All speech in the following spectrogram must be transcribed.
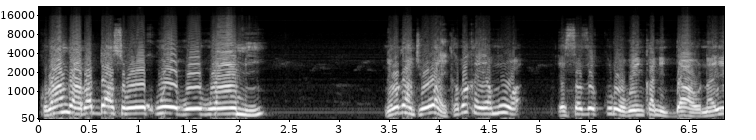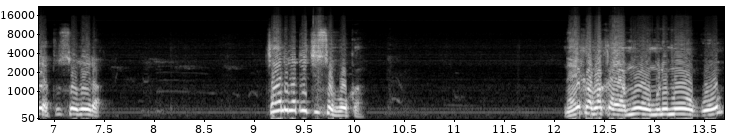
kubanga abadde asobola okuweebwa obwami ne baga nti owaayi kabaka yamuwa essaza ekkulu obwenkanidde awo naye yatusobera. Kyandibadde kisoboka. Naye kabaka yamuwa omulimu ogwo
